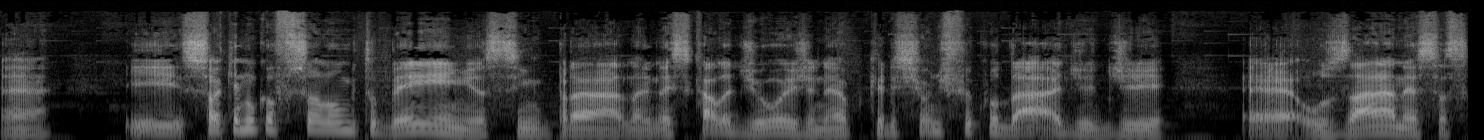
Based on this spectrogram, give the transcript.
é. E só que nunca funcionou muito bem, assim, pra, na, na escala de hoje, né? Porque eles tinham dificuldade de é, usar nessas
